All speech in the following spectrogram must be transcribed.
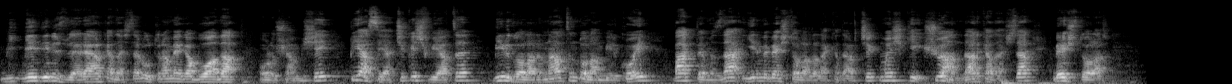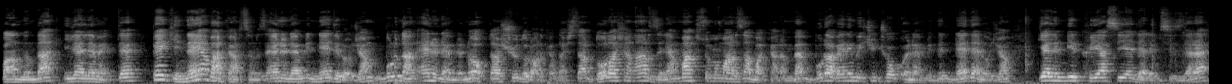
bildiğiniz üzere arkadaşlar ultra mega boğada oluşan bir şey. Piyasaya çıkış fiyatı 1 doların altında olan bir coin. Baktığımızda 25 dolarlara kadar çıkmış ki şu anda arkadaşlar 5 dolar bandında ilerlemekte. Peki neye bakarsınız? En önemli nedir hocam? Buradan en önemli nokta şudur arkadaşlar. Dolaşan arz ile maksimum arza bakarım ben. Bura benim için çok önemlidir. Neden hocam? Gelin bir kıyasiye edelim sizlere.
